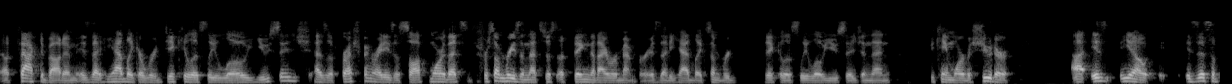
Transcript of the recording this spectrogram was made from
a fact about him is that he had like a ridiculously low usage as a freshman, right? He's a sophomore. That's for some reason, that's just a thing that I remember is that he had like some ridiculously low usage and then became more of a shooter. Uh, is, you know, is this a,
